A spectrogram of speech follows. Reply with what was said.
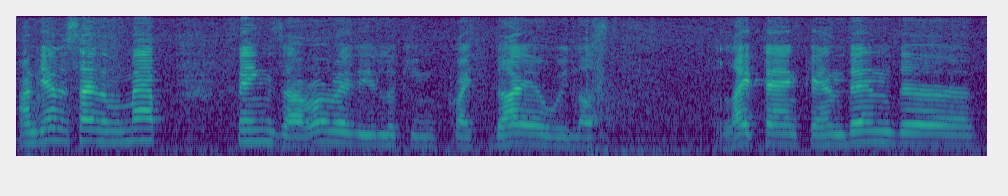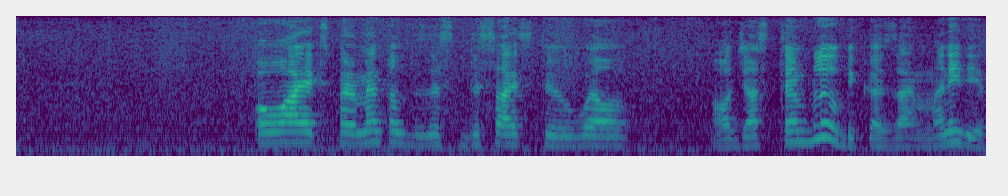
On the other side of the map things are already looking quite dire. We lost a light tank and then the OI experimental decides to well I'll just turn blue because I'm an idiot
